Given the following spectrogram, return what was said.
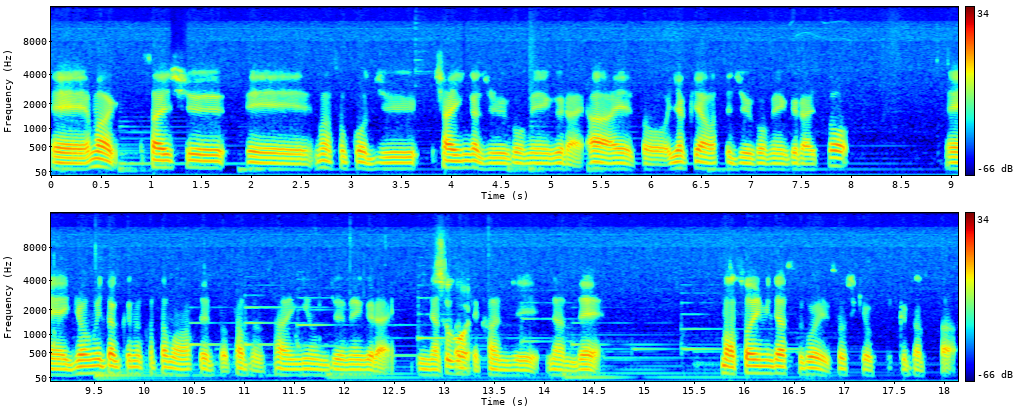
えーまあ、最終、えーまあ、そこ10、社員が15名ぐらい、あ、えっ、と、役員合わせて15名ぐらいと、えー業務委託の方も合わせると多分3、40名ぐらいになったって感じなんで、まあそういう意味ではすごい組織大きくなった、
